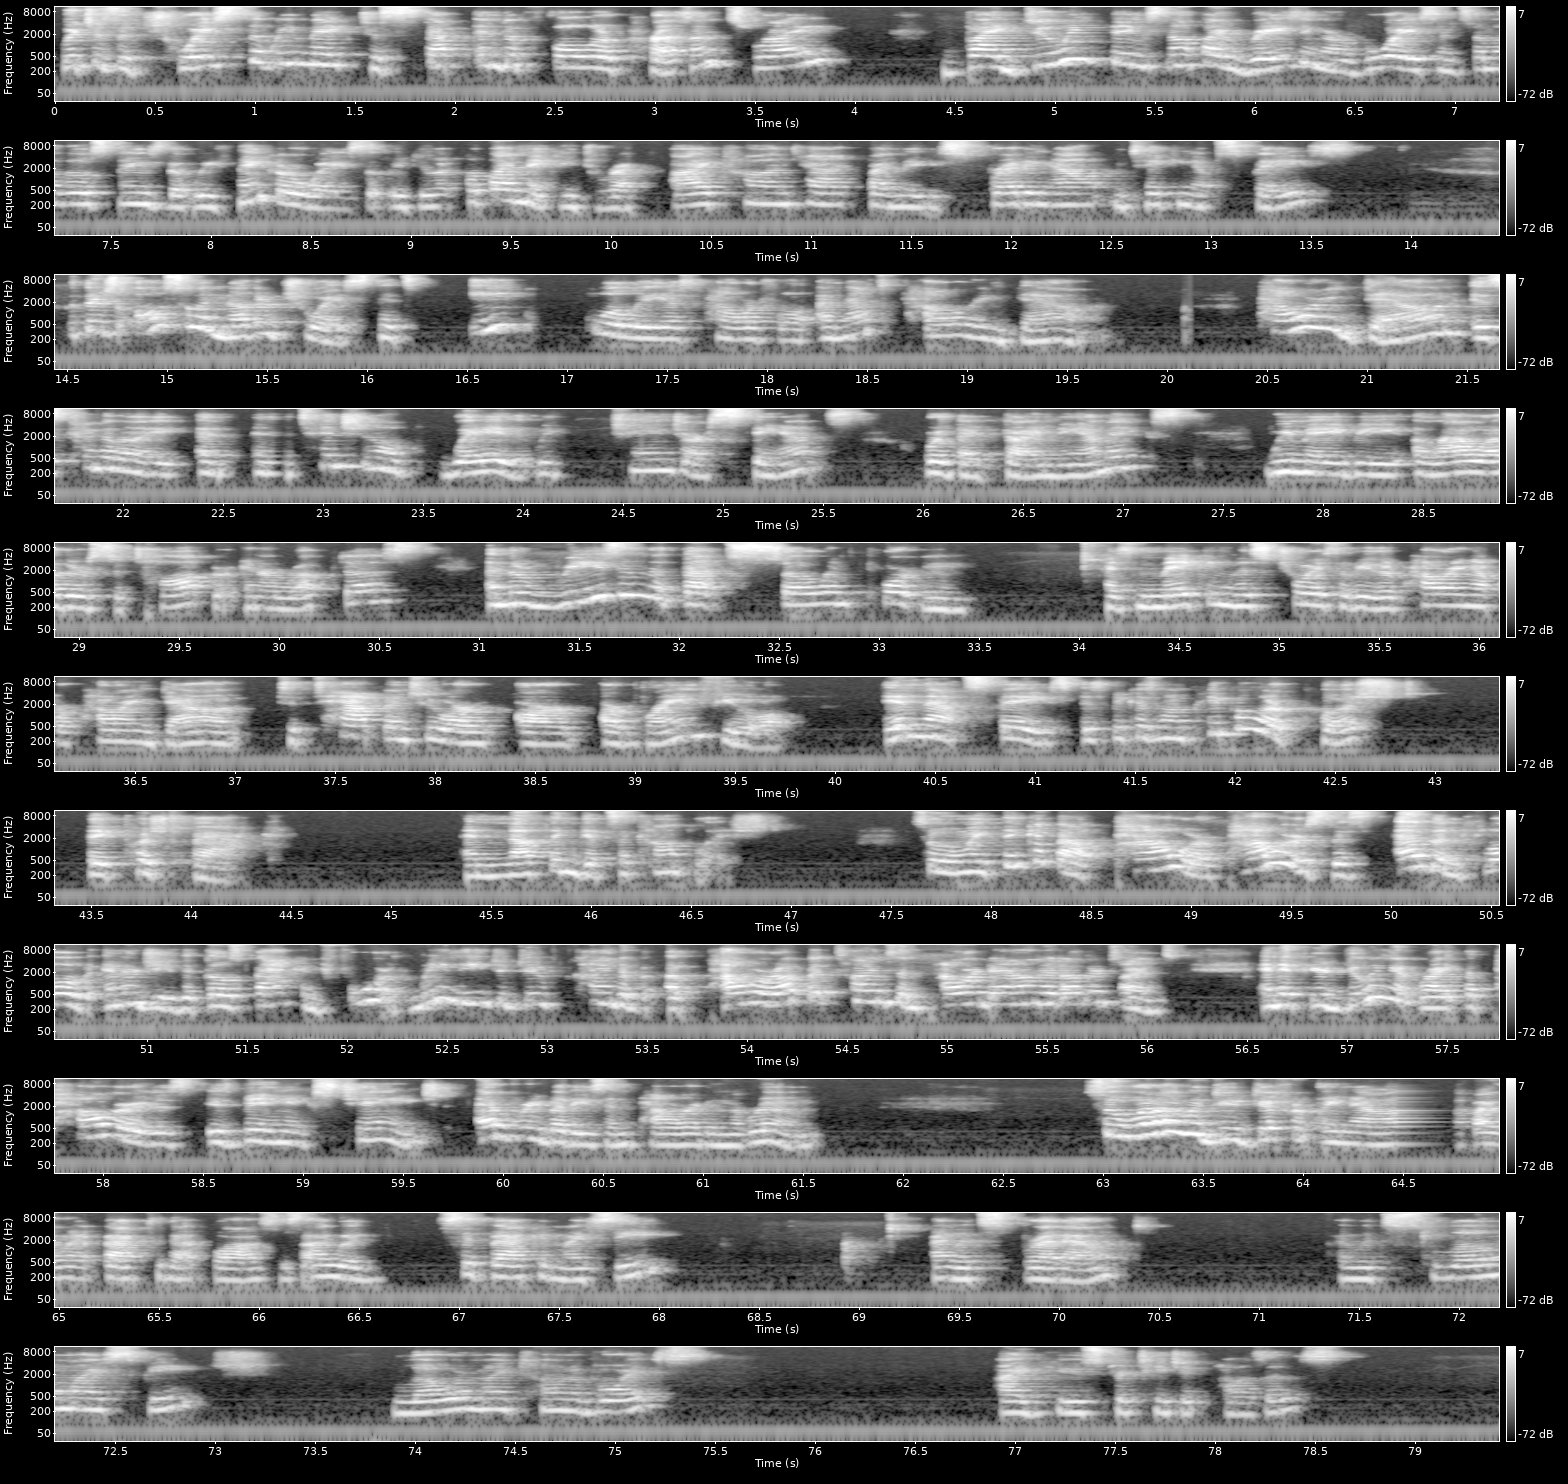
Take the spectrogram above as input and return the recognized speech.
which is a choice that we make to step into fuller presence, right? By doing things, not by raising our voice and some of those things that we think are ways that we do it, but by making direct eye contact, by maybe spreading out and taking up space. But there's also another choice that's equally as powerful, and that's powering down. Powering down is kind of an intentional way that we change our stance or the dynamics. We maybe allow others to talk or interrupt us. And the reason that that's so important is making this choice of either powering up or powering down to tap into our, our, our brain fuel in that space is because when people are pushed, they push back and nothing gets accomplished. So when we think about power, power is this ebb and flow of energy that goes back and forth. We need to do kind of a power up at times and power down at other times. And if you're doing it right, the power is, is being exchanged. Everybody's empowered in the room. So what I would do differently now if I went back to that boss is I would sit back in my seat. I would spread out. I would slow my speech, lower my tone of voice I'd use strategic pauses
